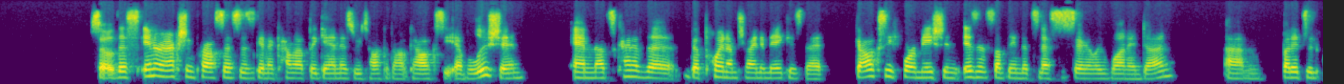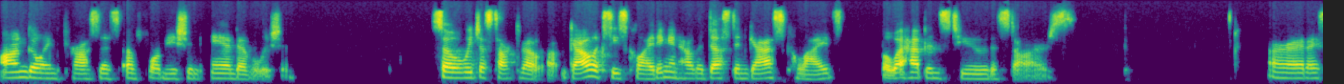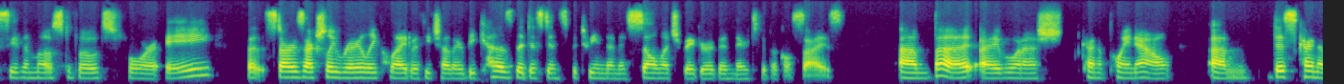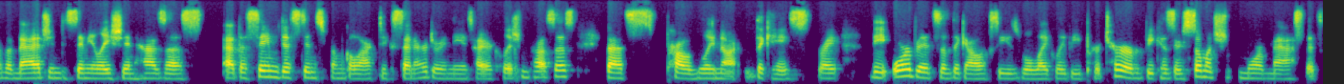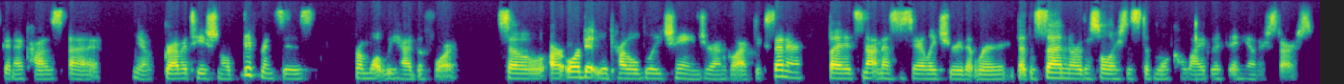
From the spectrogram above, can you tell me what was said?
So this interaction process is going to come up again as we talk about galaxy evolution. And that's kind of the, the point I'm trying to make is that galaxy formation isn't something that's necessarily one and done, um, but it's an ongoing process of formation and evolution. So we just talked about uh, galaxies colliding and how the dust and gas collides, but what happens to the stars? All right, I see the most votes for A, but stars actually rarely collide with each other because the distance between them is so much bigger than their typical size. Um, but I want to kind of point out um, this kind of imagined simulation has us at the same distance from galactic center during the entire collision process. That's probably not the case, right? The orbits of the galaxies will likely be perturbed because there's so much more mass that's going to cause uh, you know, gravitational differences from what we had before. So our orbit will probably change around galactic center, but it's not necessarily true that we're that the sun or the solar system will collide with any other stars.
